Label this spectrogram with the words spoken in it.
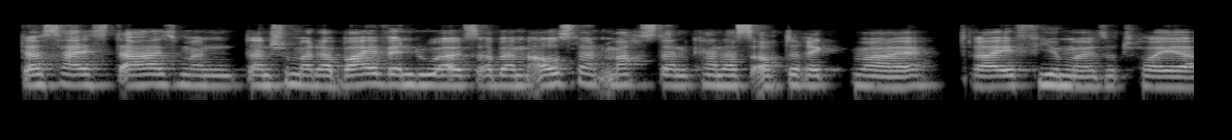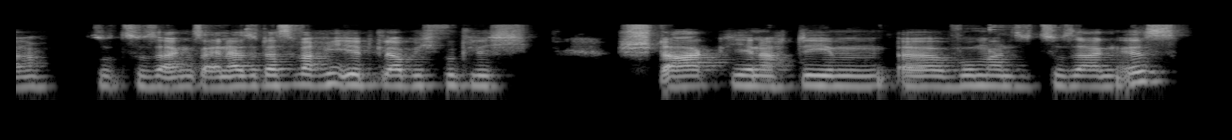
Das heißt, da ist man dann schon mal dabei. Wenn du als aber im Ausland machst, dann kann das auch direkt mal drei, viermal so teuer sozusagen sein. Also das variiert, glaube ich, wirklich stark, je nachdem, äh, wo man sozusagen ist.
